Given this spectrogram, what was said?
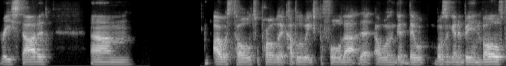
restarted. Um, I was told probably a couple of weeks before that that I wasn't going, they wasn't going to be involved.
